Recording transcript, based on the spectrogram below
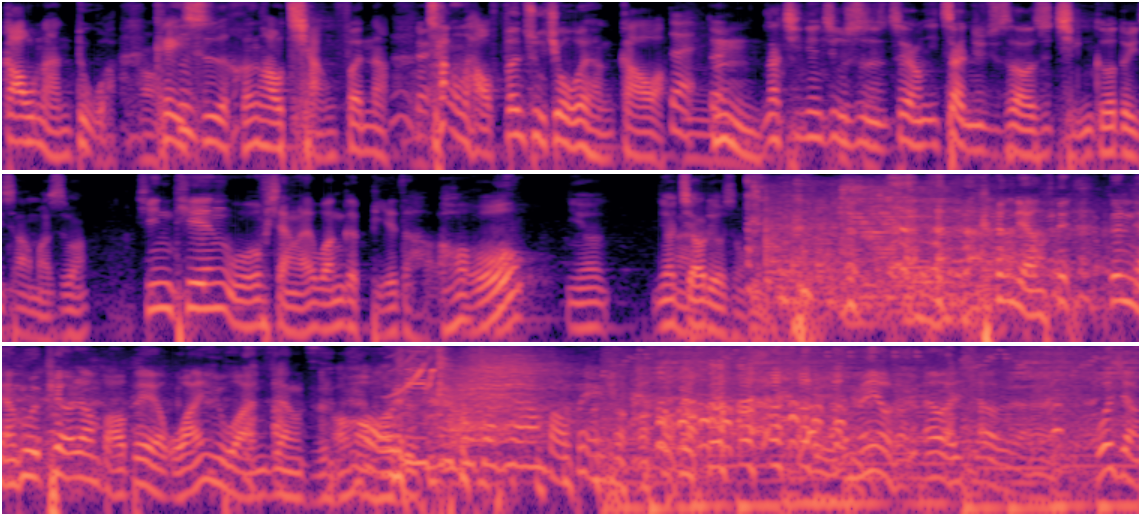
高难度啊，可以是很好抢分呐，唱得好分数就会很高啊。对，嗯，那今天就是这样一站就知道是情歌对唱嘛，是吧？今天我想来玩个别的，好了。哦，你要你要交流什么？跟两位跟两位漂亮宝贝玩一玩这样子。哦，我第一次被叫漂亮宝贝。没有，开玩笑的。我想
